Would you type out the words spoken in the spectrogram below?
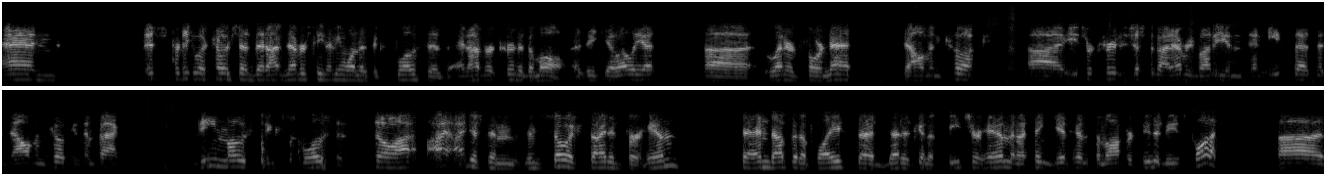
And this particular coach said that I've never seen anyone as explosive, and I've recruited them all: Ezekiel Elliott, uh, Leonard Fournette, Dalvin Cook. Uh, he's recruited just about everybody, and, and he said that Dalvin Cook is in fact the most explosive. So I, I, I just am, am so excited for him to end up at a place that, that is going to feature him and I think give him some opportunities. Plus, uh,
